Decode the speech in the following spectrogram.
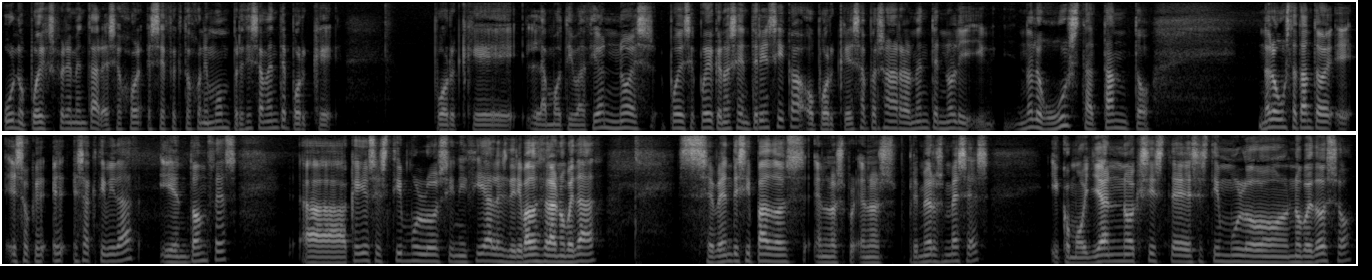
uno puede experimentar ese, ese efecto honeymoon precisamente porque porque la motivación no es puede, puede que no sea intrínseca o porque esa persona realmente no le, no le gusta tanto no le gusta tanto eh, eso que e, esa actividad y entonces aquellos estímulos iniciales derivados de la novedad se ven disipados en los, en los primeros meses y como ya no existe ese estímulo novedoso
